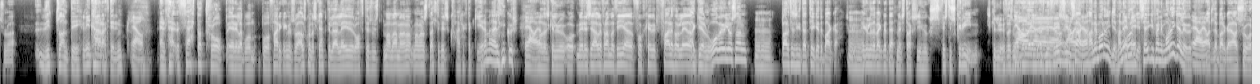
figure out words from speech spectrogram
Svona villandi karakterinn. Já en þetta tróp er eiginlega búið, búið að fara í gegnum svo alls konar skemmtilega leiður og oft er svona, maður veldi fyrir hvað er hægt að gera með það lengur já, já. og það og mér er sér alveg fram að því að fólk hefur farið þá leið að gera hann ofaugljósan mm -hmm. bara til þess að geta að tekja tilbaka mm -hmm. einhvern veginn vegna þetta mér strax í hugs fyrstu skrím, skilur, það sem að vera þrýsum sagt, hann er morðingin, hann er morðingin segi ekki hann er morðingjalegur, allir bara já, svo,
